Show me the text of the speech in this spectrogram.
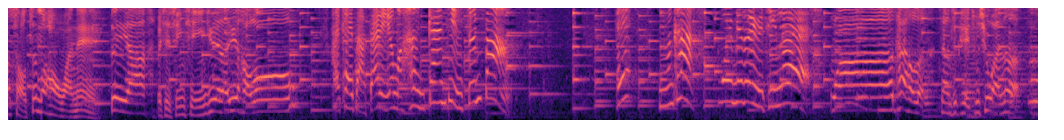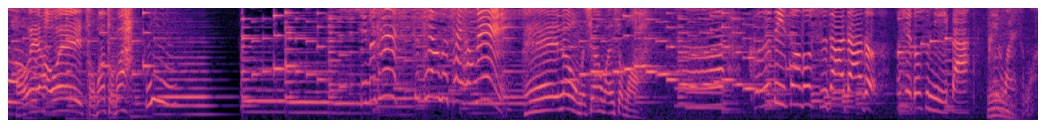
打扫这么好玩呢。对呀，而且心情越来越好喽。还可以把家里用得很干净，真棒！哎，你们看，外面的雨停嘞。哇，太好了，这样就可以出去玩了。好哎，好哎，走吧走吧。嗯，你们看，是漂亮的彩虹哎。哎，那我们现在玩什么啊？啊，可是地上都湿哒哒的，而且都是泥巴，可以玩什么啊？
